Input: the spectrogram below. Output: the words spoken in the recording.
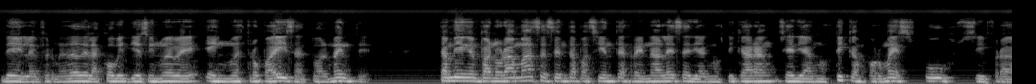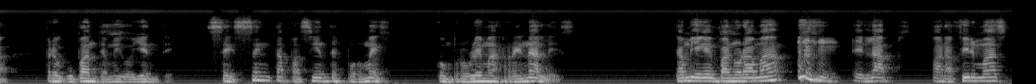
de la enfermedad de la COVID-19 en nuestro país actualmente. También en panorama, 60 pacientes renales se, diagnosticarán, se diagnostican por mes. Uf, cifra preocupante, amigo oyente. 60 pacientes por mes con problemas renales. También en panorama, el app para firmas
